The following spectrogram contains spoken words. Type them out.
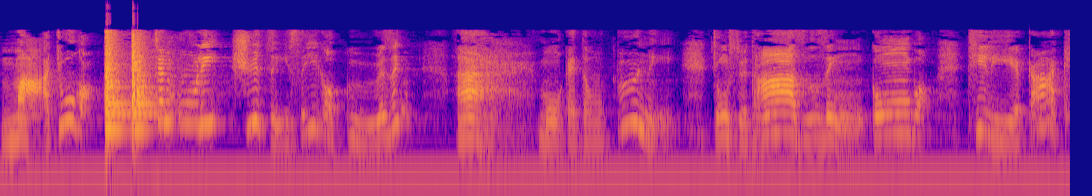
马脚个，将屋里须这是一个官人，唉。莫该多半年，总算他是人工吧？体力刚开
